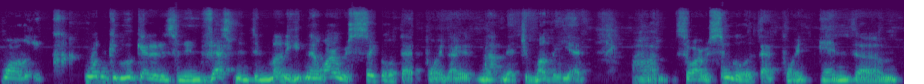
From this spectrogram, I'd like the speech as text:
while one could look at it as an investment in money, now I was single at that point. I had not met your mother yet. Um, so I was single at that point, and um,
